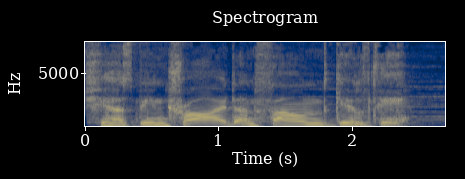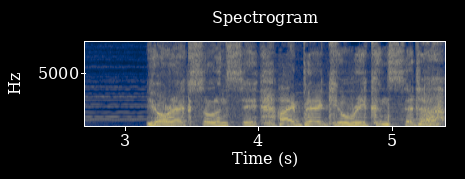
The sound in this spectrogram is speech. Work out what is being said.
She has been tried and found guilty. Your Excellency, I beg you reconsider.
